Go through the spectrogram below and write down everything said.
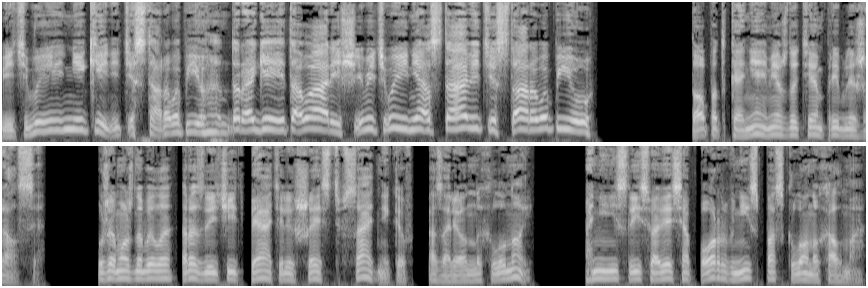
«Ведь вы не кинете старого Пью, дорогие товарищи, ведь вы не оставите старого Пью!» Топот коней между тем приближался. Уже можно было различить пять или шесть всадников, озаренных луной. Они неслись во весь опор вниз по склону холма.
